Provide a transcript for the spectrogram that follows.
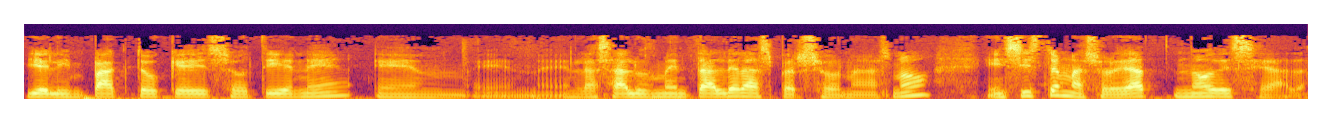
y el impacto que eso tiene en, en, la salud mental de las personas, ¿no? Insisto en la soledad no deseada.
